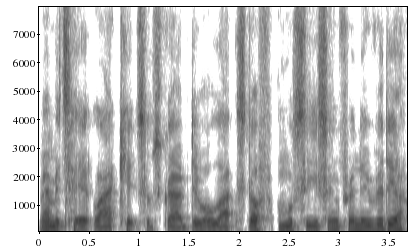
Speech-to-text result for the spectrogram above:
Remember to hit like, hit subscribe, do all that stuff, and we'll see you soon for a new video.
